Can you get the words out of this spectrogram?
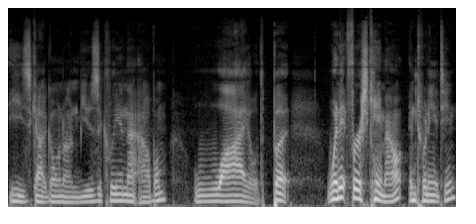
he's got going on musically in that album, wild. But when it first came out in 2018,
